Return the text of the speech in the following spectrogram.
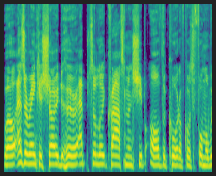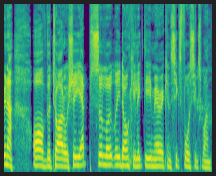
Well, Azarenka showed her absolute craftsmanship of the court. Of course, former winner of the title. She absolutely donkey licked the American 6 4 6 1.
